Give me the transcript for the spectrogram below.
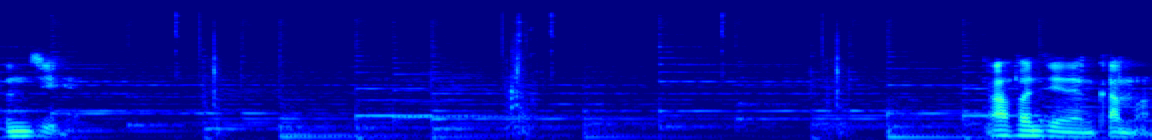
分解，那分解能干嘛？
